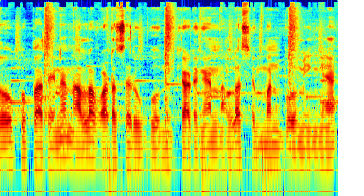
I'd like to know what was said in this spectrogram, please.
தோப்பு பார்த்திங்கன்னா நல்ல வடசெரு பூமி காடுங்க. நல்ல செம்மண் பூமிங்க.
